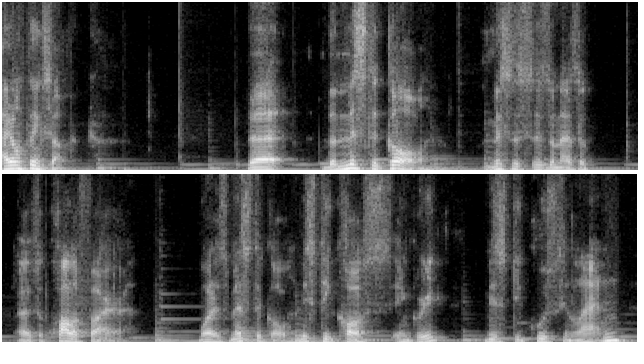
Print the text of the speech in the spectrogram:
I don't think so. The the mystical, mysticism as a as a qualifier, what is mystical? Mystikos in Greek, mysticus in Latin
